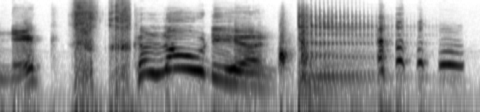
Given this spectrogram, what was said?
Nick? Collodion!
